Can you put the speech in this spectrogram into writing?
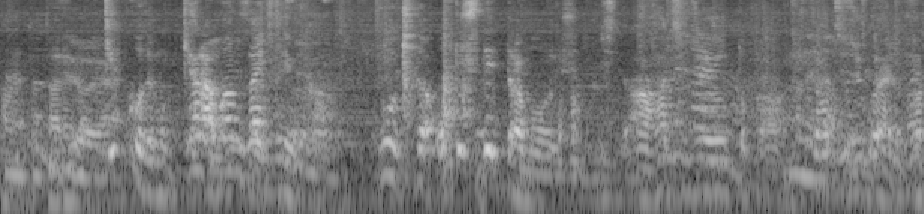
さんと誰だ結構でもギャラ漫才っていうかもうお年で言ったらもうあ80とか80ぐらいとか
